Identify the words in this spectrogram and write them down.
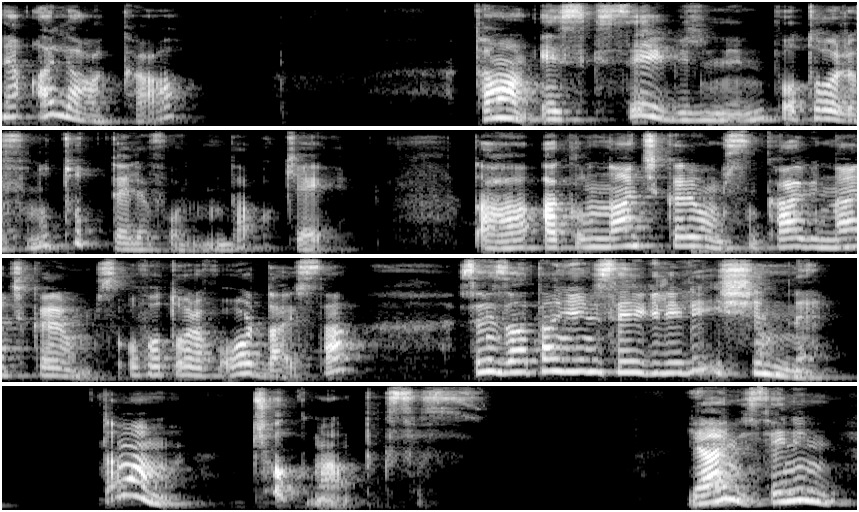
Ne alaka? Tamam eski sevgilinin fotoğrafını tut telefonunda okey. Daha aklından çıkaramamışsın, kalbinden çıkaramamışsın. O fotoğraf oradaysa senin zaten yeni sevgiliyle işin ne? Tamam mı? Çok mantıksız. Yani senin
